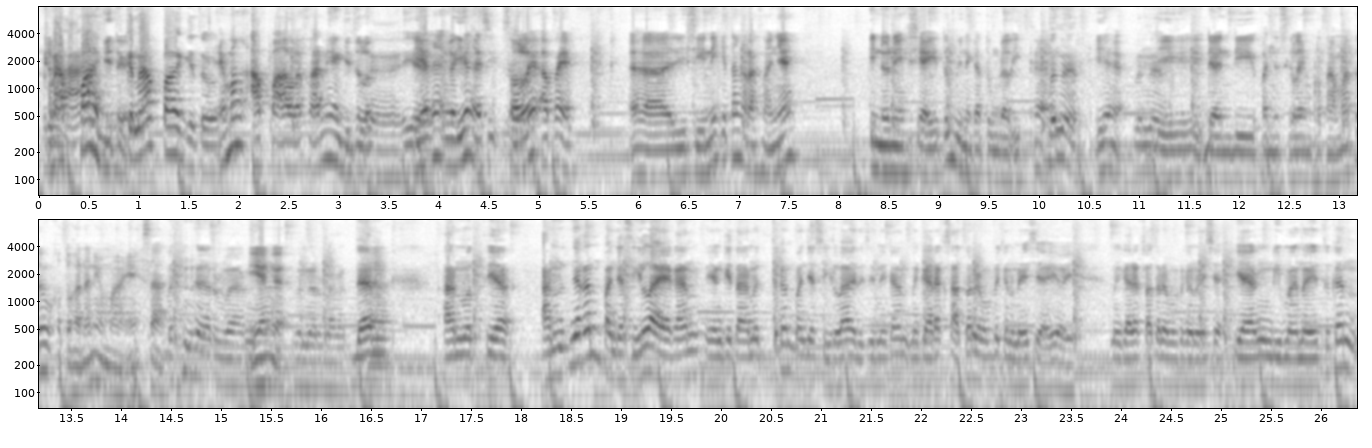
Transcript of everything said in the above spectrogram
Kenapa Nah, gitu ya? kenapa gitu Emang apa alasannya gitu loh? Nah, iya. iya. kan nggak iya nggak sih? Soalnya apa ya? Eh, di sini kita ngerasanya Indonesia itu bineka tunggal ika. Bener. Iya? Bener. Di, dan di Pancasila yang pertama tuh ketuhanan yang maha esa. bener banget Iya nggak? bener banget dan anut ya anutnya kan pancasila ya kan yang kita anut itu kan pancasila di sini kan negara kesatuan republik indonesia yoi negara kesatuan republik indonesia yang di mana itu kan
